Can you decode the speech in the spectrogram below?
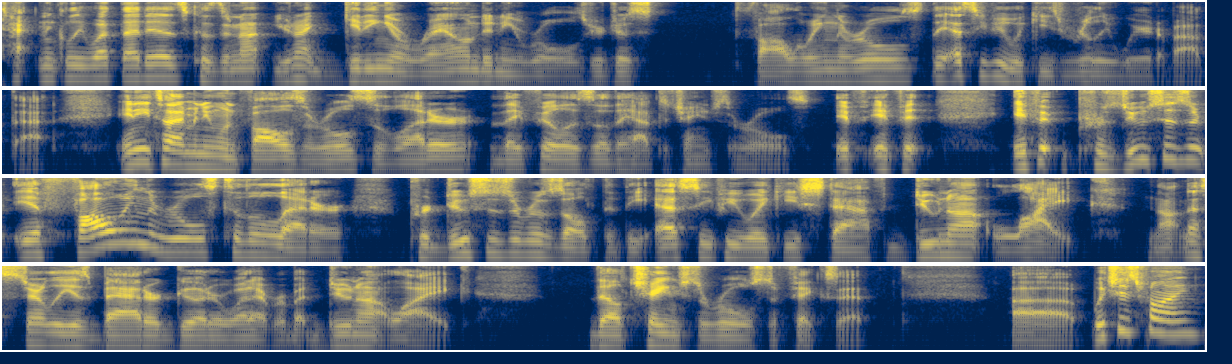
technically what that is because they're not you're not getting around any rules. You're just following the rules. The SCP Wiki is really weird about that. Anytime anyone follows the rules to the letter, they feel as though they have to change the rules. If if it if it produces if following the rules to the letter produces a result that the SCP Wiki staff do not like, not necessarily as bad or good or whatever, but do not like, they'll change the rules to fix it. Uh, which is fine.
